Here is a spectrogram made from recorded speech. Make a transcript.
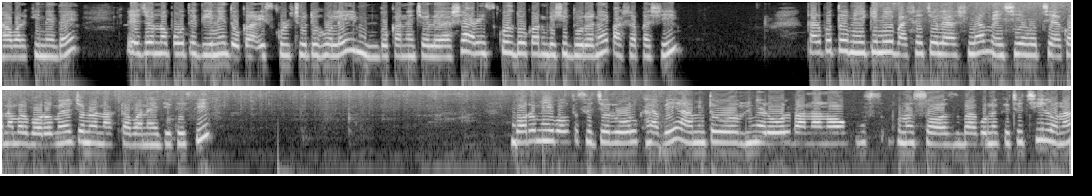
খাবার কিনে দেয়। এই জন্য প্রতিদিনই দোকান স্কুল ছুটি হলেই দোকানে চলে আসে। আর স্কুল দোকান বেশি দূরে নেই, পাশাপাশি। তারপর তো মেয়েকে নিয়ে বাসায় চলে আসলাম। এসে হচ্ছে এখন আমার বড় মেয়ের জন্য নাস্তা বানাই দিতেছি। বড় মেয়ে বলতেছে যে, রোল খাবে। আমি তো রোল বানানো, কোনো সস বা কোনো কিছু ছিল না।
